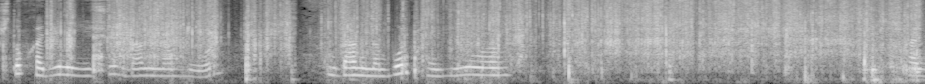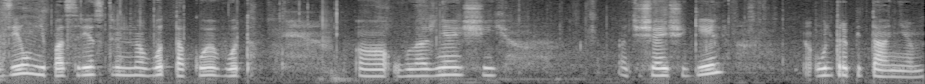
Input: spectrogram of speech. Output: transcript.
Что входило еще в данный набор? В данный набор входило входил непосредственно вот такой вот э, увлажняющий, очищающий гель ультрапитания.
